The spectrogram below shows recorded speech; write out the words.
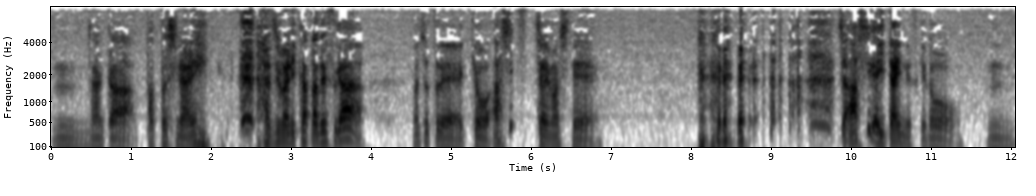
う？うん、なんか、パッとしない 始まり方ですが、まあちょっとね、今日足つっちゃいまして、じゃあ足が痛いんですけど、うん。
